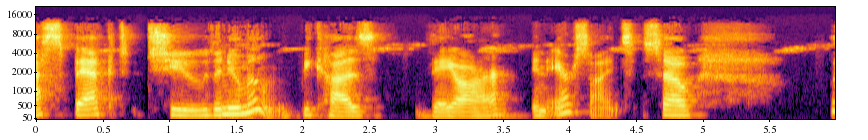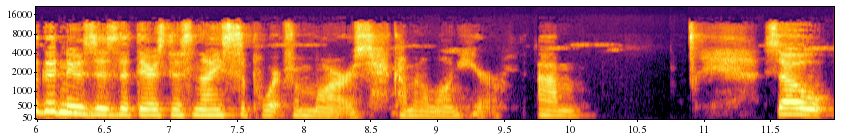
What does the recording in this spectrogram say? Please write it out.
aspect to the new moon because they are in air signs. So the good news is that there's this nice support from Mars coming along here. Um, so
